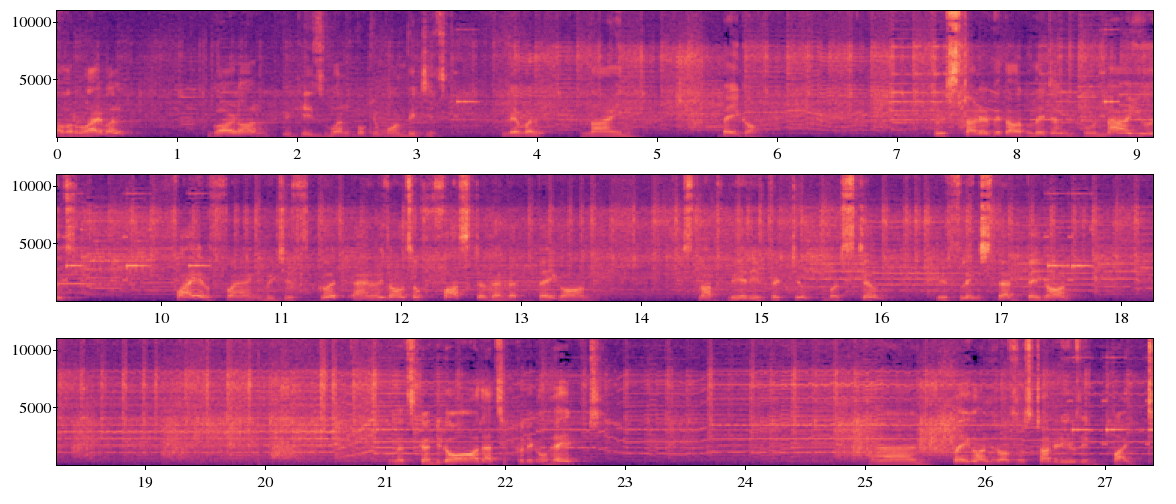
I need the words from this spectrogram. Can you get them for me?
our rival Gordon with his one Pokemon, which is level 9 Bagon. We started with our legend who now use Fire Fang which is good and it's also faster than that Bagon. It's not very effective but still we flinched that Bagon. Let's continue. Oh that's a critical hit. And Bagon is also started using Bite.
